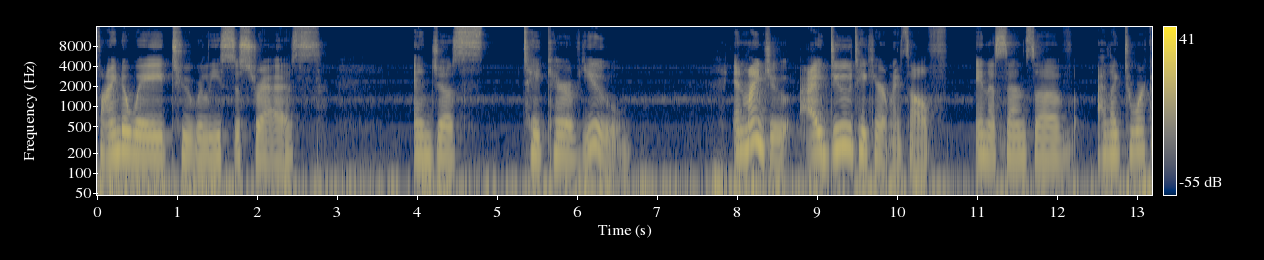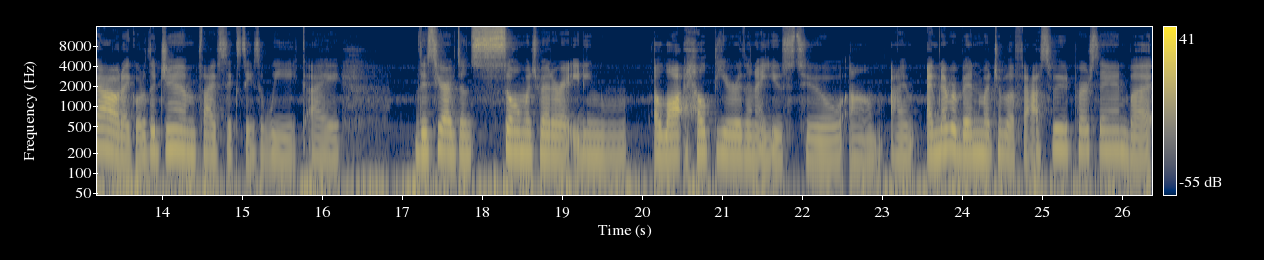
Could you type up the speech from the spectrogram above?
find a way to release the stress and just take care of you. And mind you, I do take care of myself in a sense of I like to work out. I go to the gym 5 6 days a week. I this year I've done so much better at eating a lot healthier than I used to. Um, I'm I've never been much of a fast food person, but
